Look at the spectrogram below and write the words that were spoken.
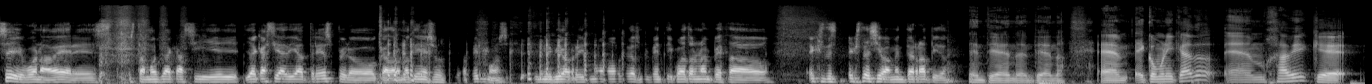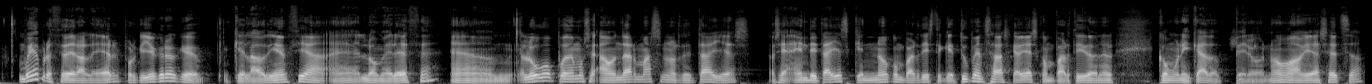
Sí, bueno, a ver, estamos ya casi, ya casi a día 3, pero cada uno tiene sus biorritmos. Mi biorritmo de 2024 no ha empezado excesivamente rápido. Entiendo, entiendo. Em, he comunicado, em, Javi, que Voy a proceder a leer porque yo creo que, la audiencia eh, lo merece. Em, luego podemos ahondar más en los detalles, o sea, en detalles que no compartiste, que tú pensabas que habías compartido en el comunicado, pero no habías hecho.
